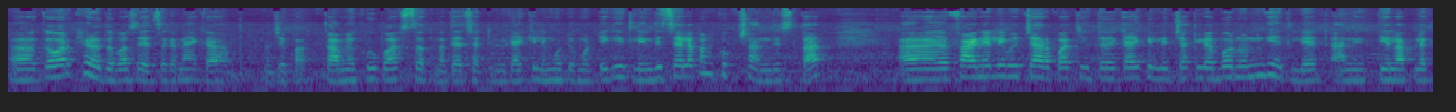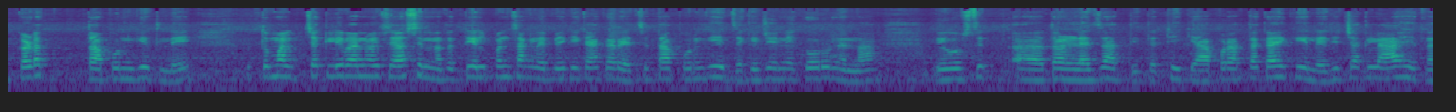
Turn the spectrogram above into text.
कवर खेळत बसायचं का नाही का? म्हणजे बा- कामे खूप असतात ना त्यासाठी मी काय केली मोठे मोठे घेतली. आणि दिसायला पण खूप छान दिसतात. फायनली मी चार पाच इथं काय केले चकल्या बनवून घेतल्यात आणि तेल आपल्या कडक तापून घेतले. तुम्हाला चकली बनवायची असेल ना तर तेल पण चांगल्यापैकी काय करायचं तापून घ्यायचं की जेणेकरून आहे ना व्यवस्थित तळल्या जाते तर ठीक आहे आपण आता काय केलं जे चकल्या आहेत ना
